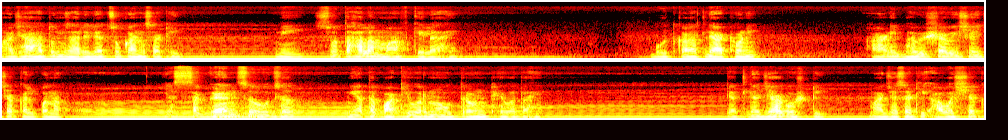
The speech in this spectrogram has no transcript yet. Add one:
माझ्या हातून झालेल्या चुकांसाठी मी स्वतःला माफ केलं आहे. भूतकाळातल्या आठवणी आणि भविष्याविषयीच्या कल्पना या सगळ्यांचं ओझं मी आता पाठीवरनं उतरवून ठेवत आहे. त्यातल्या ज्या गोष्टी माझ्यासाठी आवश्यक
